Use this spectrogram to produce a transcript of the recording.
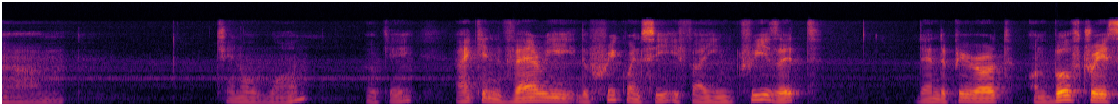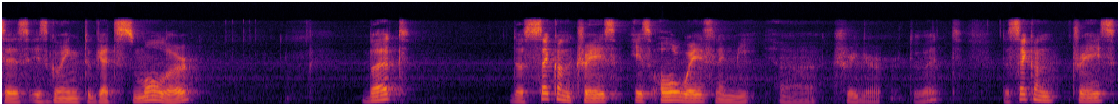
um, channel 1 okay? I can vary the frequency. If I increase it then the period on both traces is going to get smaller. But the second trace is always let me uh, trigger to it the second trace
